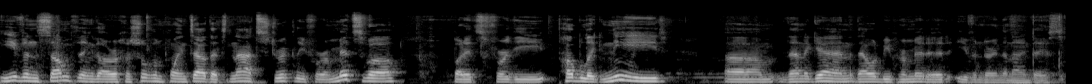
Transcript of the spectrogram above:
even something the Aruch HaShulchan points out that's not strictly for a mitzvah, but it's for the public need, um, then again, that would be permitted even during the nine days.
